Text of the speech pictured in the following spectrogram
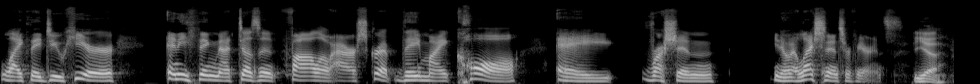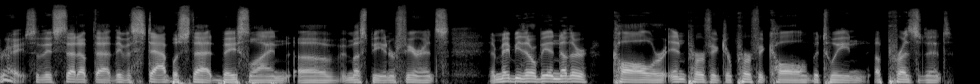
like they do here, anything that doesn't follow our script, they might call a Russian you know, election interference. Yeah, right. So they've set up that, they've established that baseline of it must be interference. And maybe there'll be another call or imperfect or perfect call between a president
